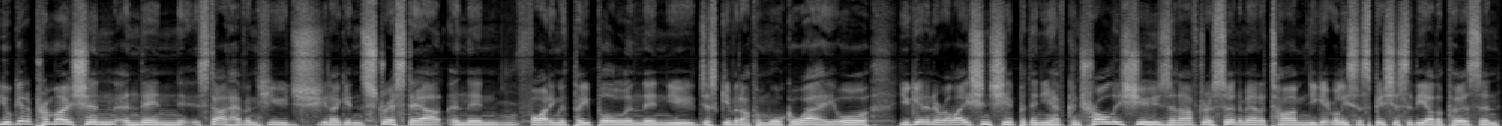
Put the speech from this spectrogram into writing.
you'll get a promotion and then start having huge, you know, getting stressed out and then fighting with people and then you just give it up and walk away. Or you get in a relationship but then you have control issues and after a certain amount of time you get really suspicious of the other person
